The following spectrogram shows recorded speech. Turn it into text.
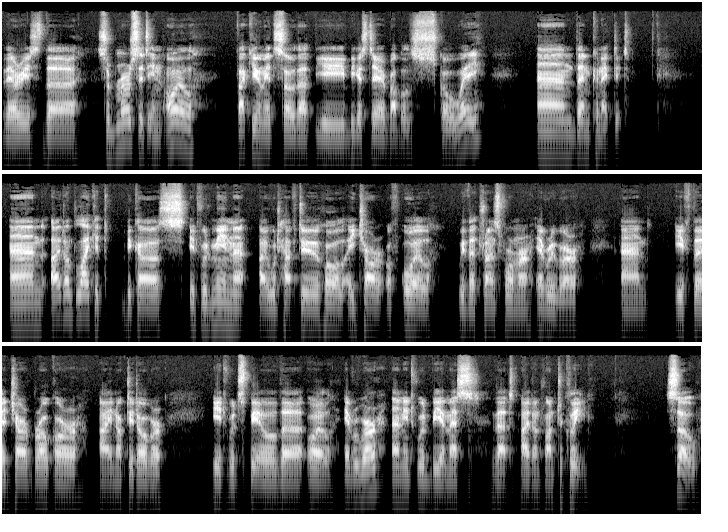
There is the submerge it in oil, vacuum it so that the biggest air bubbles go away, and then connect it. And I don't like it because it would mean I would have to haul a jar of oil with the transformer everywhere and if the jar broke or I knocked it over it would spill the oil everywhere and it would be a mess that I don't want to clean. So,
